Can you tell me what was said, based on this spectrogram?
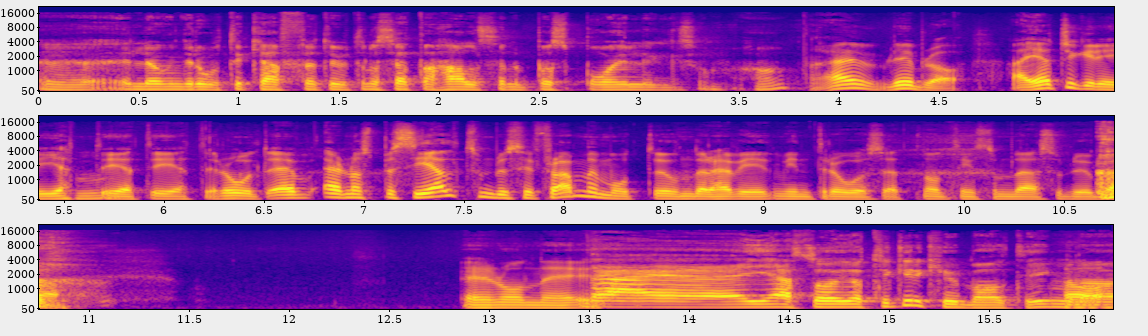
eh, lugn och ro till kaffet utan att sätta halsen på spoil. Liksom. Ja. Nej, det är bra. Ja, jag tycker det är jätte, Mm. jätte, jätteroligt. Är, är det något speciellt som du ser fram emot under det här vin- vinter-OSet? Någonting som där som du bara... Är det någon... eh, Nej, alltså jag tycker det är kul med allting. Men, Ja.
